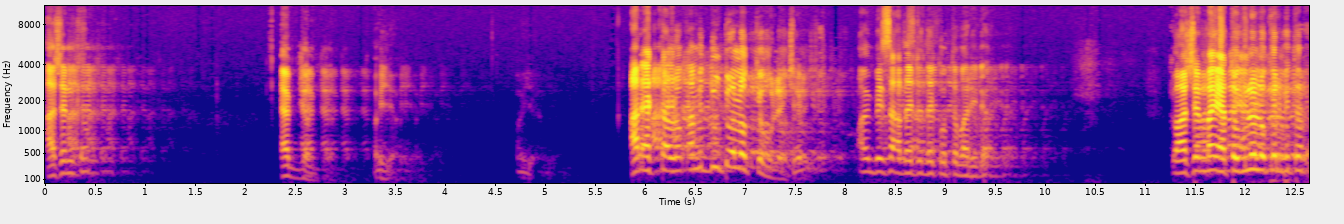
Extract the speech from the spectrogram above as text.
আছেন কে একজন। আর একটা লোক, আমি দুটো লোককে বলেছি। আমি বেশি আদায় টাদায় করতে পারি না। কেউ আছেন ভাই, এতগুলো লোকের ভিতরে।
